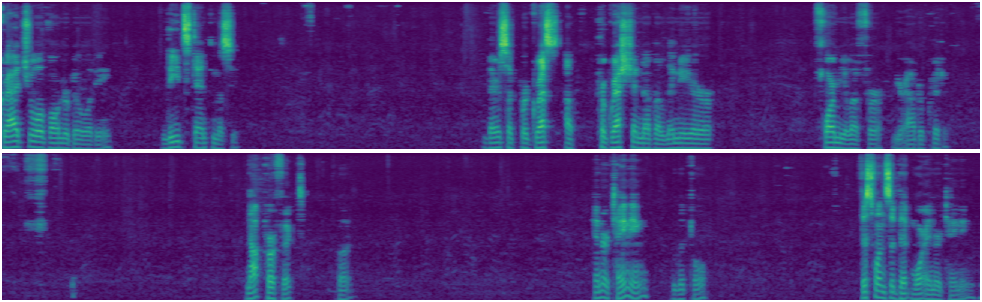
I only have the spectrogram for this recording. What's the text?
gradual vulnerability leads to intimacy. There's a progress a progression of a linear formula for your outer critic. Not perfect, but entertaining a little. This one's a bit more entertaining,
